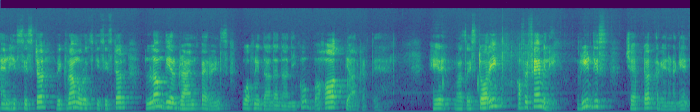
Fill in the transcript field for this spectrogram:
and his sister Vikram और उसकी sister love their grand parents वो अपने दादा दादी को बहुत प्यार करते हैं। Here was a story of a family read this chapter again and again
